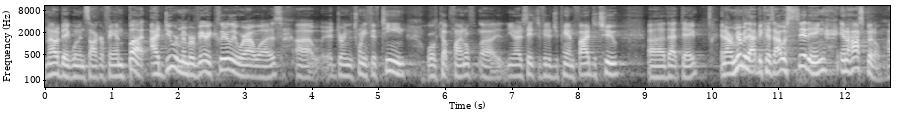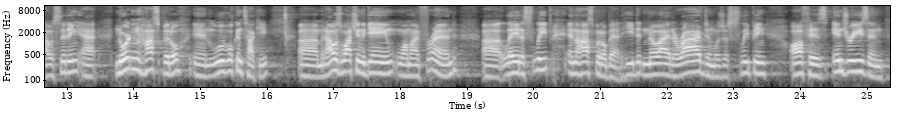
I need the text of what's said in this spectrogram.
I'm not a big women's soccer fan, but I do remember very clearly where I was uh, during the 2015 World Cup final. Uh, the United States defeated Japan 5 to 2 uh, that day. And I remember that because I was sitting in a hospital. I was sitting at Norton Hospital in Louisville, Kentucky, um, and I was watching the game while my friend uh, laid asleep in the hospital bed. He didn't know I had arrived and was just sleeping off his injuries, and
